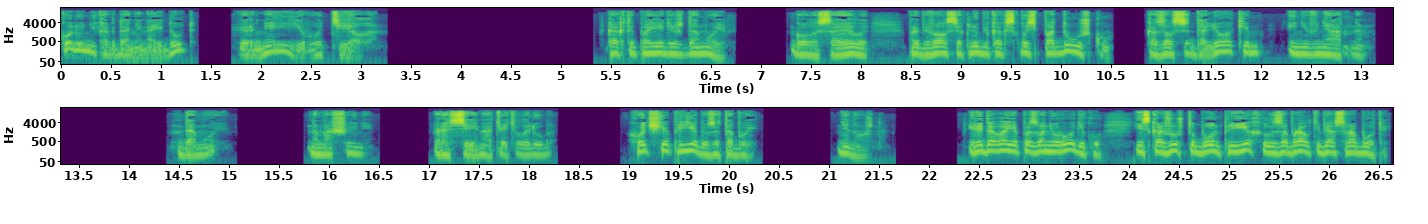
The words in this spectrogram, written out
Колю никогда не найдут, вернее, его тело. «Как ты поедешь домой?» Голос Аэлы пробивался к Любе как сквозь подушку, казался далеким и невнятным. «Домой. На машине», — рассеянно ответила Люба. «Хочешь, я приеду за тобой?» «Не нужно. Или давай я позвоню Родику и скажу, чтобы он приехал и забрал тебя с работы.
